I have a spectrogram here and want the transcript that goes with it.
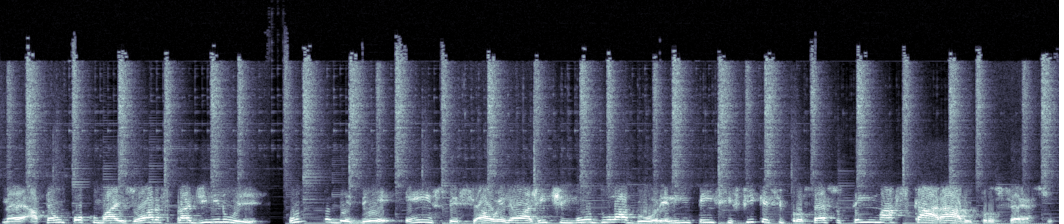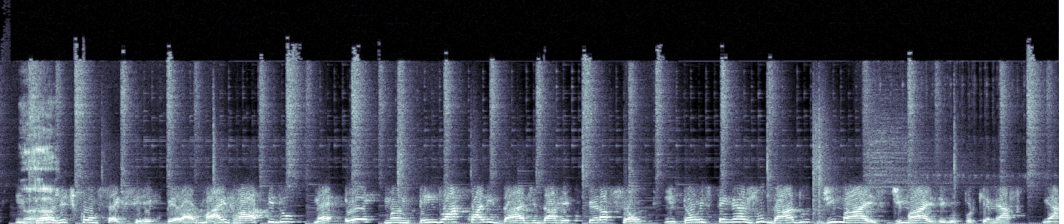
né, até um pouco mais horas para diminuir. O CBD, em especial, ele é um agente modulador, ele intensifica esse processo sem mascarar o processo. Então uhum. a gente consegue se recuperar mais rápido, né, e mantendo a qualidade da recuperação. Então isso tem me ajudado demais, demais, Igor, porque minha, minha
